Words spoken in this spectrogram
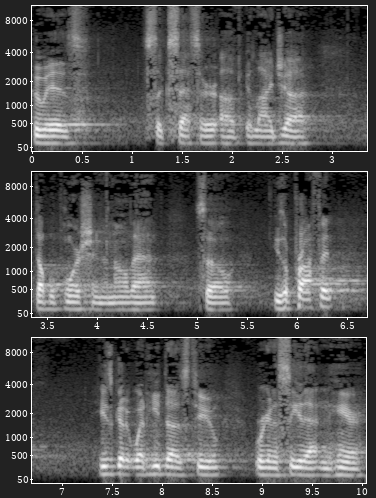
who is successor of Elijah, double portion and all that. So he's a prophet. He's good at what he does too. We're going to see that in here,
